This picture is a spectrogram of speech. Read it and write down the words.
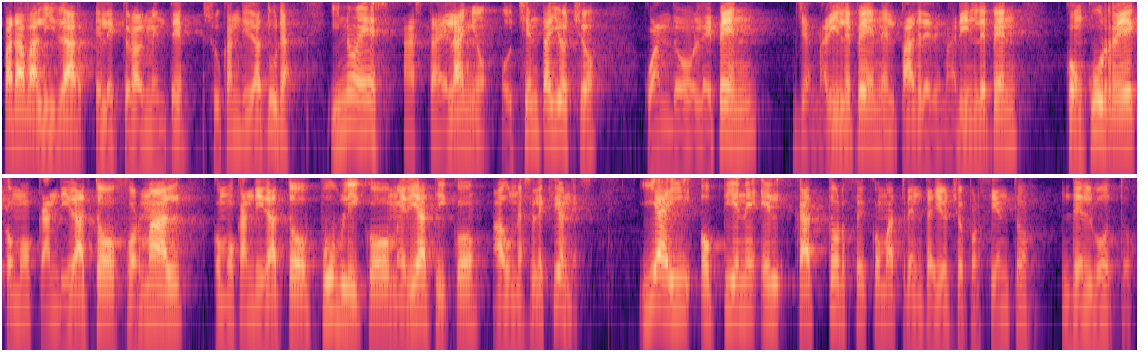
para validar electoralmente su candidatura. Y no es hasta el año 88 cuando Le Pen, Jean-Marie Le Pen, el padre de Marine Le Pen, concurre como candidato formal, como candidato público, mediático, a unas elecciones. Y ahí obtiene el 14,38% del voto.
